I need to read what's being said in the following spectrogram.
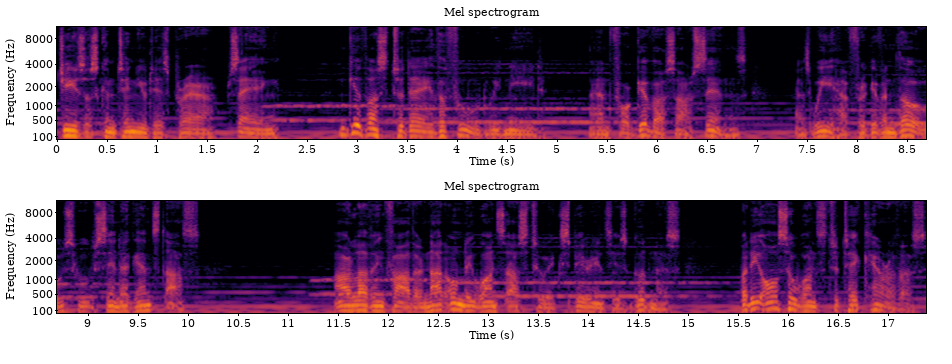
Jesus continued his prayer, saying, Give us today the food we need, and forgive us our sins, as we have forgiven those who sin against us our loving Father not only wants us to experience His goodness, but He also wants to take care of us.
